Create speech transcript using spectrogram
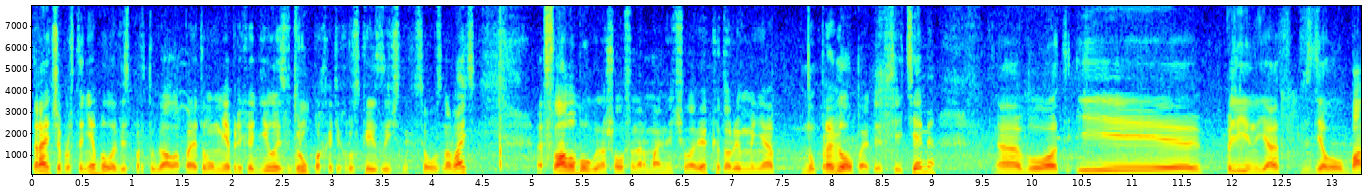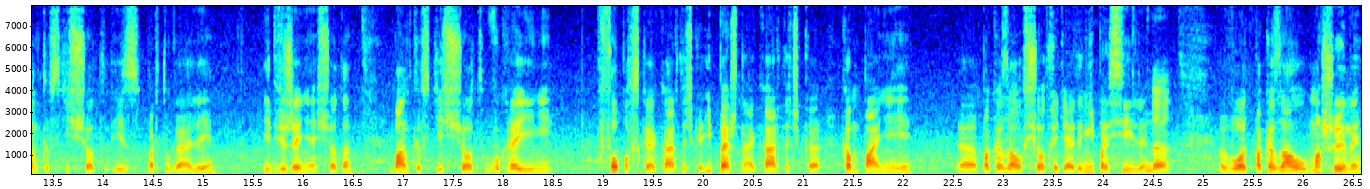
Раньше просто не было без Португала, поэтому мне приходилось в группах этих русскоязычных все узнавать. Э, Слава богу, нашелся нормальный человек, который меня ну, провел по этой всей теме. Э, Вот. И, блин, я сделал банковский счет из Португалии и движение счета, банковский счет в Украине, ФОПовская карточка, ИПшная карточка компании, показал счет, хотя это не просили. Да. Вот, показал машины,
